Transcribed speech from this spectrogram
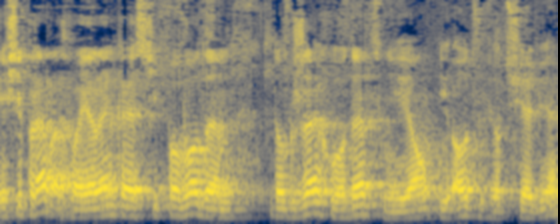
Jeśli prawa twoja ręka jest ci powodem do grzechu, odetnij ją i odrzuć od siebie.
